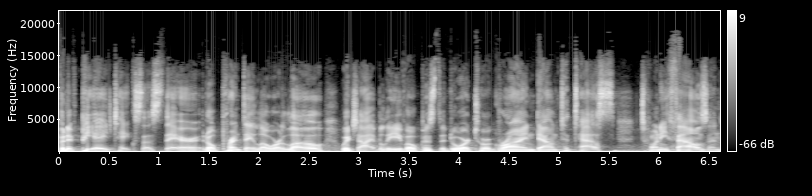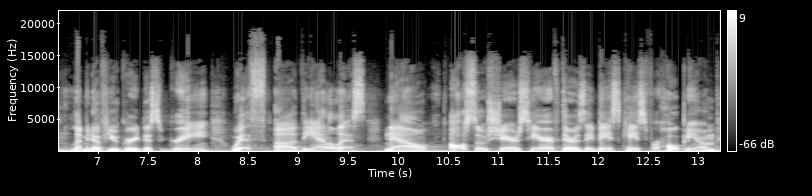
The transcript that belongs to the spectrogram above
But if PA takes us there, it'll print a lower low, which I believe opens the door to a grind down to test 20,000. Let me know if you agree or disagree with uh, the analyst. Now, also shares here if there is a base case for hopium,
